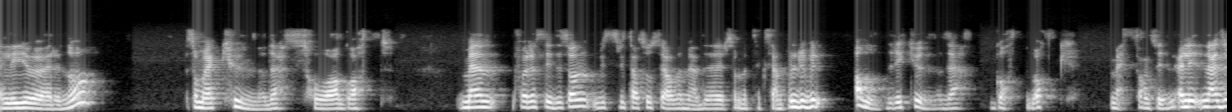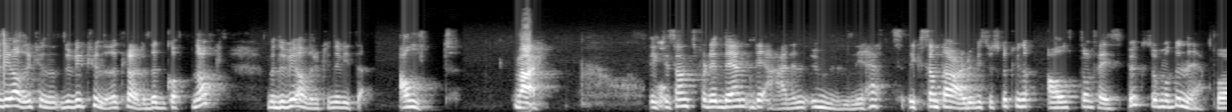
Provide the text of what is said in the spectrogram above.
eller gjøre noe, så må jeg kunne det så godt. Men for å si det sånn, hvis vi tar sosiale medier som et eksempel, du vil aldri kunne det godt nok Mest sannsynlig. Eller nei, du vil aldri kunne, du vil kunne klare det godt nok, men du vil aldri kunne vite alt. Nei. Ikke sant? For det, det, er en umulighet. Ikke sant? Da er det, hvis du skal kunne alt om Facebook, så må du ned på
